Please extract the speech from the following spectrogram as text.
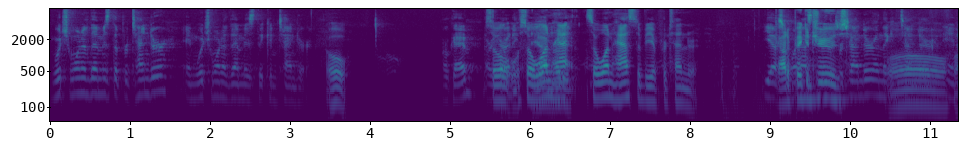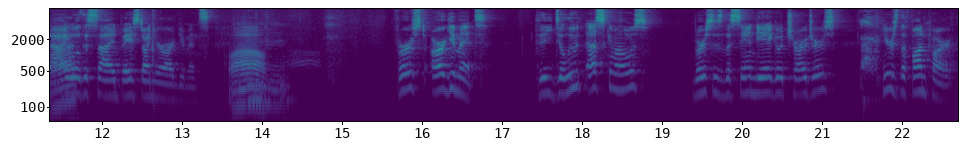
which one of them is the pretender and which one of them is the contender. Oh, Okay? Are so so Yeah, one I'm ha- so one has to be a pretender. yes, gotta pick and to be the choose. pretender and the Whoa, contender. And I will decide based on your arguments. Wow. Mm-hmm. First argument the Duluth Eskimos versus the San Diego Chargers. Here's the fun part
